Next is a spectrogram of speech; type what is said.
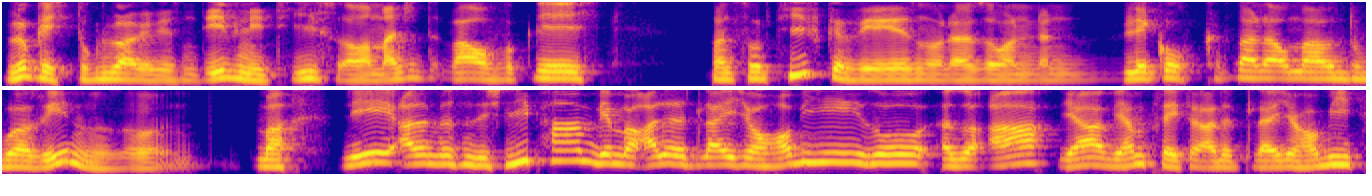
wirklich drüber gewesen, definitiv so, aber manche war auch wirklich konstruktiv gewesen oder so. Und dann ich auch, könnte man da auch mal drüber reden. So. Und mal, nee, alle müssen sich lieb haben, wir haben ja alle das gleiche Hobby, so. Also A, ja, wir haben vielleicht alle das gleiche Hobby,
